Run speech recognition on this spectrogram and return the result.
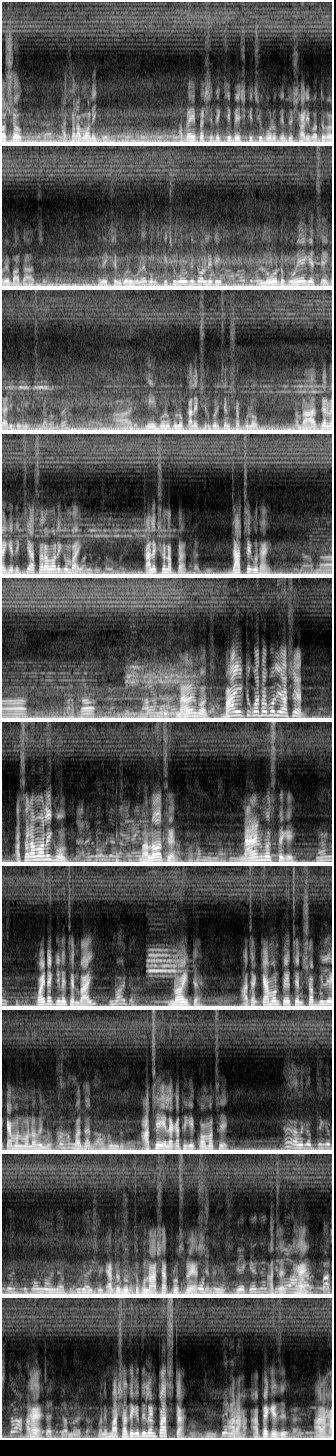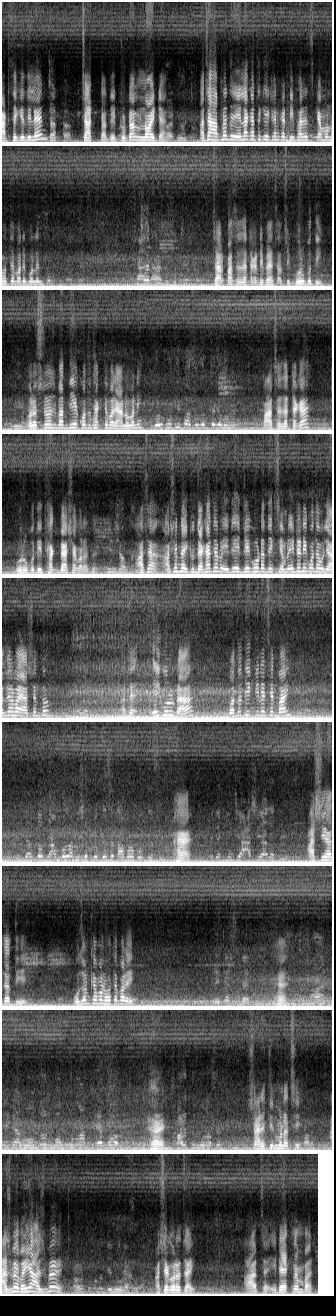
দর্শক আসসালামু আলাইকুম। আমরা এই পাশে দেখছি বেশ কিছু গরু কিন্তু সারিবদ্ধভাবে বাঁধা আছে। দেখছেন গরুগুলো এবং কিছু গরু কিন্তু অলরেডি লোড হয়ে গেছে গাড়িতে দেখছিলাম আমরা। আর এই গরুগুলো কালেকশন করেছেন সবগুলো আমরা আজগার ভাইকে দেখছি। আসসালামু আলাইকুম ভাই। কালেকশন আপনার? হ্যাঁ যাচ্ছে কোথায়? নারায়ণগঞ্জ। ভাই একটু কথা বলি আসেন। আসসালামু আলাইকুম। ভালো আছেন? নারায়ণগঞ্জ থেকে? কয়টা কিনেছেন ভাই? নয়টা। নয়টা। আচ্ছা কেমন পেয়েছেন? সব মিলিয়ে কেমন মনে হইল বাজার? আছে? এলাকা থেকে কম আছে? হ্যাঁ এলাকার থেকে তো একটু কম না হলে এত দূরে দূর তো কোনো আসার প্রশ্নই আসে না। আচ্ছা, হ্যাঁ। পাঁচটা হ্যাঁ। মানে বাসা থেকে দিলেন পাঁচটা? আর প্যাকেজের? হ্যাঁ। আর হাট থেকে দিলেন চারটা। চারটা দিয়ে টোটাল নয়টা। আচ্ছা আপনাদের এলাকা থেকে এখানকার ডিফারেন্স কেমন হতে পারে বলেন তো? চার পাঁচ হাজার টাকা ডিফারেন্স আছে। গরুপতি। খরচ টরচ বাদ দিয়ে কত থাকতে পারে আনুমানিক? গরুপতি পাঁচ হাজার টাকা ধরেন। পাঁচ হাজার টাকা গরুপতি থাকবে আশা করা যায়। আচ্ছা আসেন না একটু দেখা যাবে। এই যে যে গরুটা দেখছি আমরা এটা নিয়ে কথা বলি। আজকের ভাই আসেন তো। আচ্ছা এই গরুটা কত দিয়ে কিনেছেন ভাই? এটা তো দাম বলা নিষেধ করতেছে তারপরে করতেছি। হ্যাঁ। এটা কিনছি আশি হাজার দিয়ে। আশি হাজার দিয়ে। ওজন কেমন হতে পারে? এটা হ্যাঁ। হ্যাঁ এটা ওজন বর্তমান এখন। হ্যাঁ। সাড়ে তিন মন আছে। সাড়ে তিন মন আছে। আসবে ভাইয়া আসবে? আশা করা যায়। আচ্ছা এটা এক নাম্বার।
